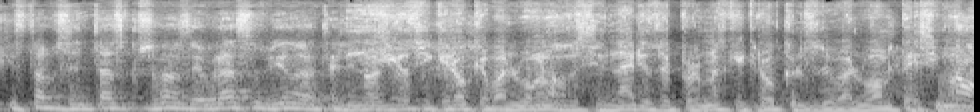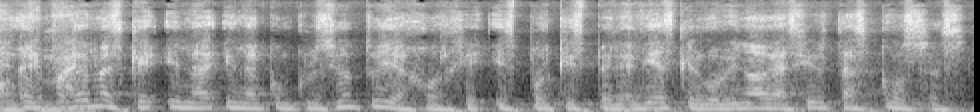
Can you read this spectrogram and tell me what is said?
que estamos sentados con de brazos viendo la televisión. No, yo sí creo que evalúan no. los escenarios. El problema es que creo que los evalúan pésimamente. No, el mal. problema es que en la, en la conclusión tuya, Jorge, es porque esperarías que el gobierno haga ciertas cosas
